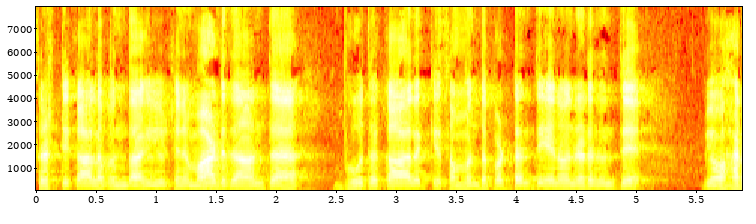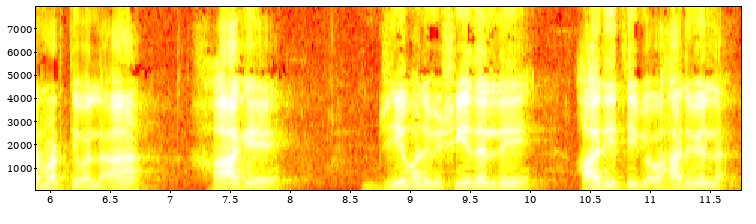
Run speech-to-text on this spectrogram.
ಸೃಷ್ಟಿಕಾಲ ಬಂದಾಗ ಯೋಚನೆ ಮಾಡಿದ ಅಂತ ಭೂತಕಾಲಕ್ಕೆ ಸಂಬಂಧಪಟ್ಟಂತೆ ಏನೋ ನಡೆದಂತೆ ವ್ಯವಹಾರ ಮಾಡ್ತೀವಲ್ಲ ಹಾಗೆ ಜೀವನ ವಿಷಯದಲ್ಲಿ ಆ ರೀತಿ ವ್ಯವಹಾರವಿಲ್ಲ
